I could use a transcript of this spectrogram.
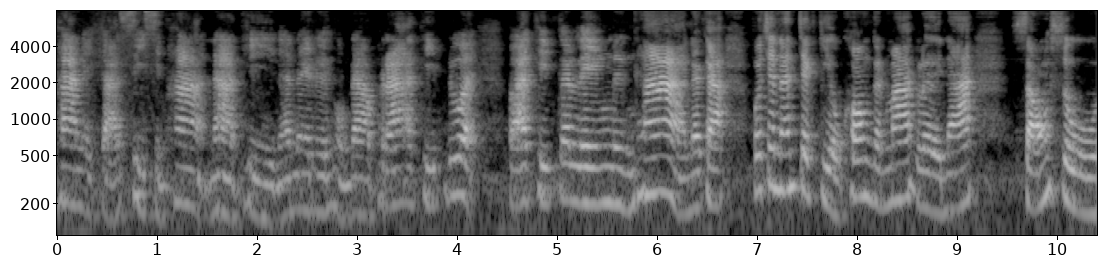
15นาฬิกา45 นาทีนะในเรือนของดาวพระอาทิตย์ด้วย พระอาทิตย์ก็เลง15 นะคะ เพราะฉะนั้นจะเกี่ยวข้องกันมากเลยนะ 20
